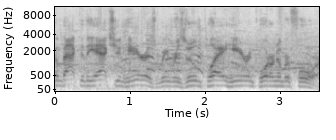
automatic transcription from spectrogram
Welcome back to the action here as we resume play here in quarter number four.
